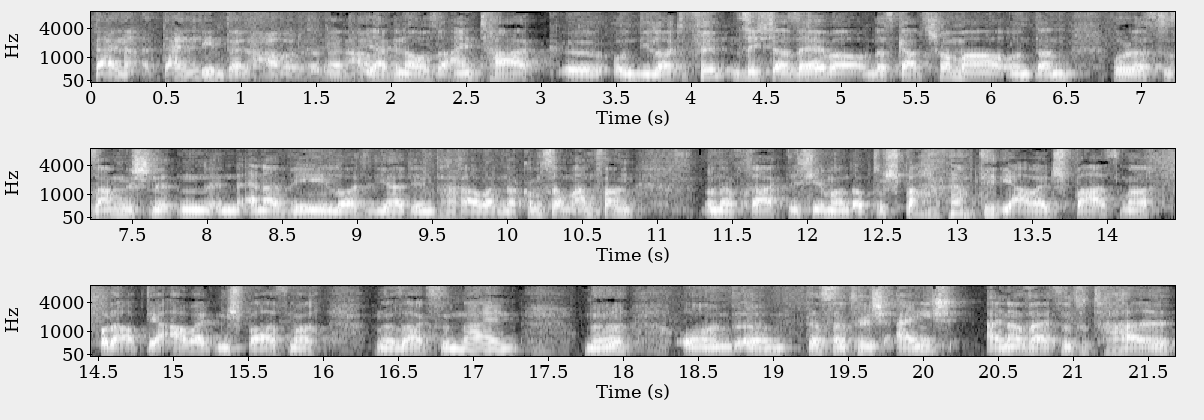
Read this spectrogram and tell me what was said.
deine, dein Leben, deine Arbeit oder deine Arbeit. Ja, genau, so ein Tag äh, und die Leute finden sich da selber und das gab es schon mal und dann wurde das zusammengeschnitten in NRW, Leute, die halt den Tag arbeiten. Da kommst du am Anfang und da fragt dich jemand, ob du Spaß, ob dir die Arbeit Spaß macht oder ob dir Arbeiten Spaß macht und dann sagst du nein. Ne? Und ähm, das ist natürlich eigentlich einerseits eine total,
